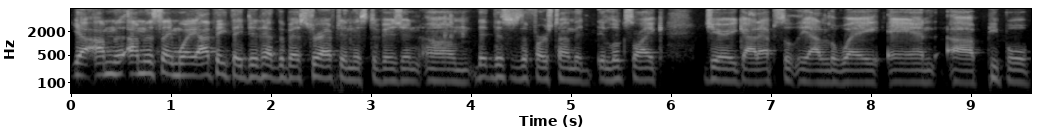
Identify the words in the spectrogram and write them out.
Yeah, I'm the, I'm the same way. I think they did have the best draft in this division. Um, th- this is the first time that it looks like Jerry got absolutely out of the way, and uh, people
